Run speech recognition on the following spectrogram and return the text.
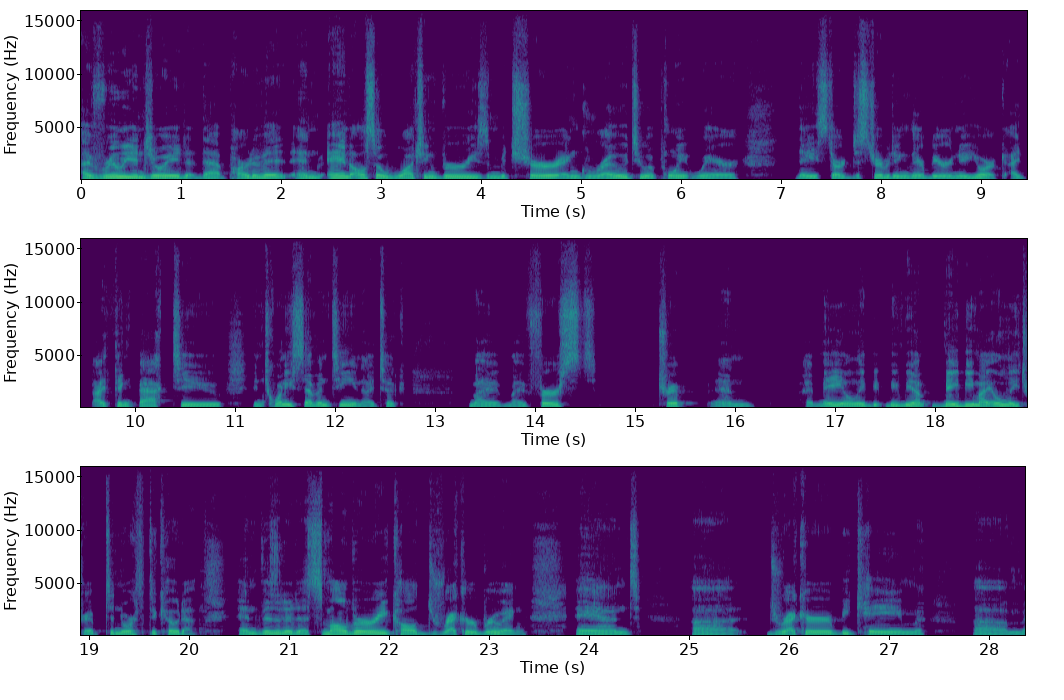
I've really enjoyed that part of it and and also watching breweries mature and grow to a point where they start distributing their beer in New York. I I think back to in 2017 I took my my first trip and it may only be, be may be my only trip to North Dakota and visited a small brewery called Drekker Brewing and uh Drekker became um,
